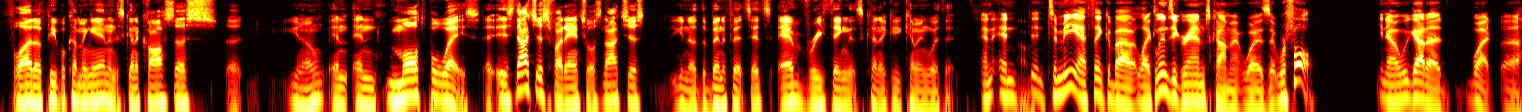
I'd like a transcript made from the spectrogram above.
flood of people coming in, and it's going to cost us, uh, you know, in in multiple ways. It's not just financial. It's not just you know the benefits. It's everything that's going to be coming with it. And, and and to me, I think about like Lindsey Graham's comment was that we're full. You know, we got a what uh,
